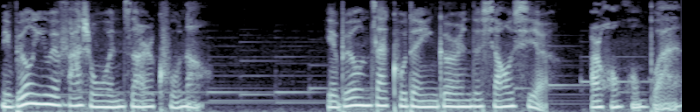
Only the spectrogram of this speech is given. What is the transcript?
你不用因为发什么文字而苦恼。也不用再苦等一个人的消息而惶惶不安。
